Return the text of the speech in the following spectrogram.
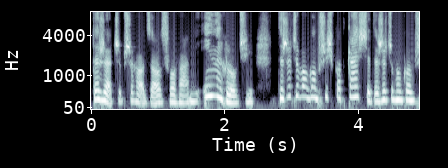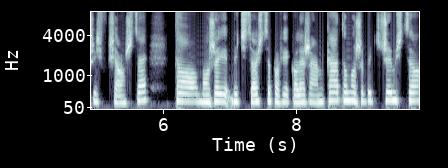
te rzeczy przychodzą słowami innych ludzi. Te rzeczy mogą przyjść w podcaście, te rzeczy mogą przyjść w książce. To może być coś, co powie koleżanka, to może być czymś, co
